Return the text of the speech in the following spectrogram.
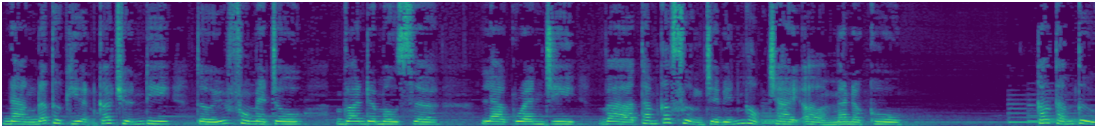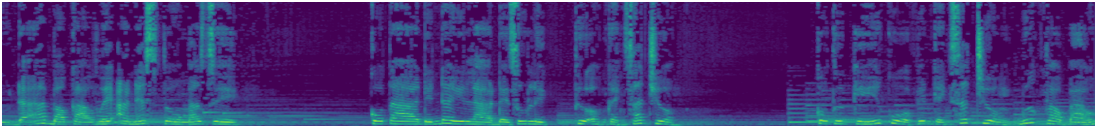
Nàng đã thực hiện các chuyến đi tới Fomento, Vandermosa, La Grange và thăm các xưởng chế biến ngọc trai ở Monaco. Các thám tử đã báo cáo với Ernesto Maggi. Cô ta đến đây là để du lịch, thưa ông cảnh sát trưởng. Cô thư ký của viên cảnh sát trưởng bước vào báo.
